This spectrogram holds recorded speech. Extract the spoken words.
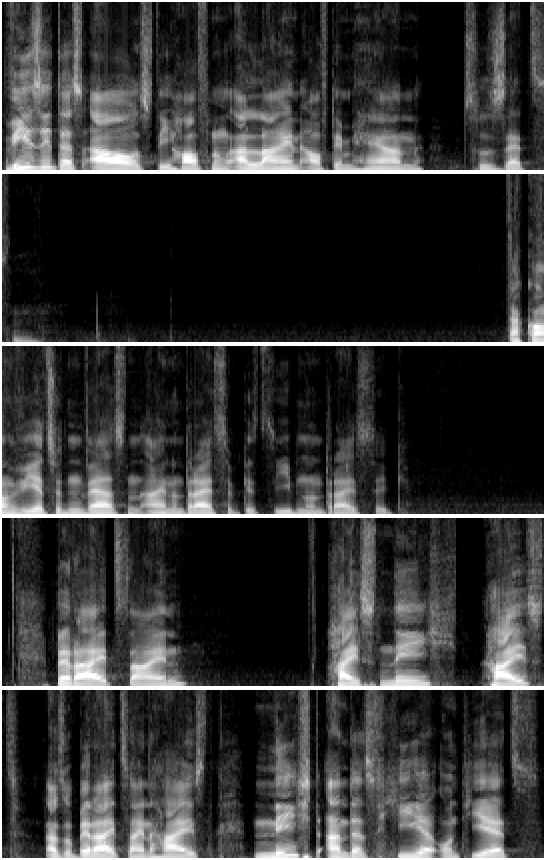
Wie sieht es aus, die Hoffnung allein auf dem Herrn zu setzen? Da kommen wir zu den Versen 31 bis 37. Bereit sein heißt nicht, heißt, also bereit sein heißt, nicht an das Hier und Jetzt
